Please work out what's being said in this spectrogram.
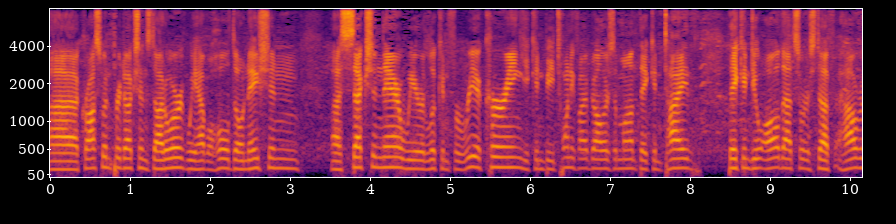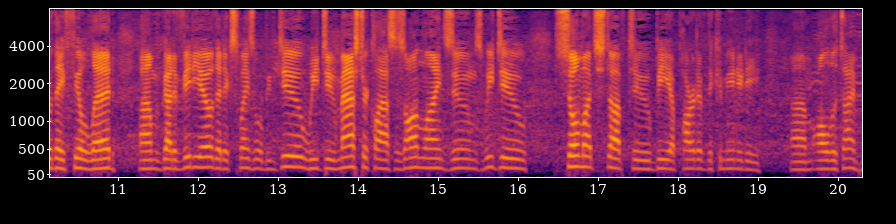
Uh, crosswindproductions.org. We have a whole donation uh, section there. We are looking for reoccurring. You can be $25 a month. They can tithe. They can do all that sort of stuff, however they feel led. Um, we've got a video that explains what we do. We do master classes, online Zooms. We do so much stuff to be a part of the community um, all the time.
